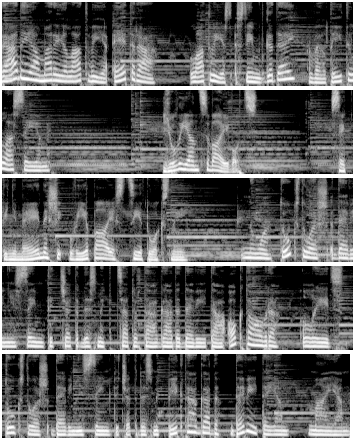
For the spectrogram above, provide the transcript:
Radio Marija Latvija ēterā Latvijas simtgadēji veltīti lasījumi. Julians Vaivots Septiņi mēneši liepājas cietoksnī. No 1944. gada 9. oktobra līdz 1945. gada 9. maijam.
